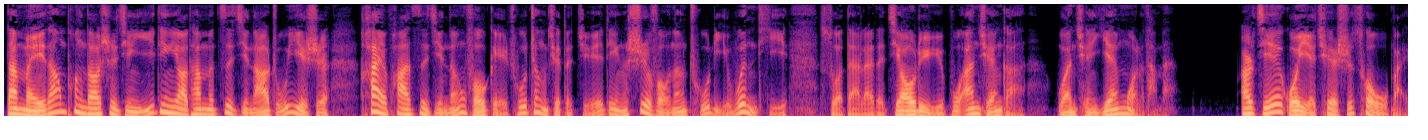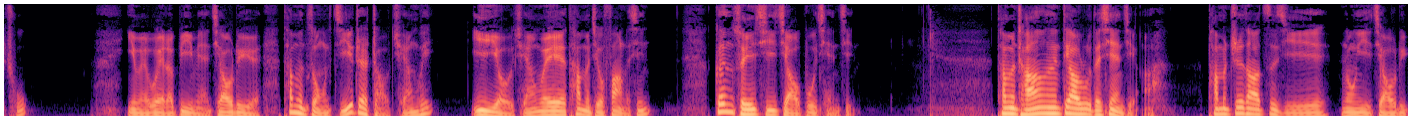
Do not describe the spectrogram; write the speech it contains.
但每当碰到事情一定要他们自己拿主意时，害怕自己能否给出正确的决定，是否能处理问题所带来的焦虑与不安全感，完全淹没了他们，而结果也确实错误百出。因为为了避免焦虑，他们总急着找权威，一有权威，他们就放了心，跟随其脚步前进。他们常掉入的陷阱啊，他们知道自己容易焦虑，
